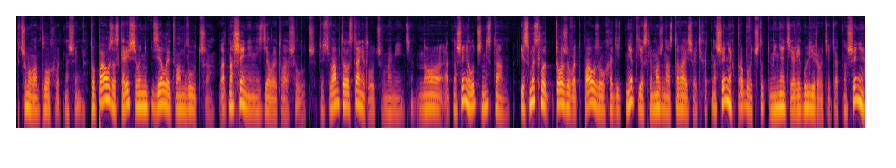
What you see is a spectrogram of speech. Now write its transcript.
почему вам плохо в отношениях, то пауза, скорее всего, не сделает вам лучше. Отношения не сделают ваши лучше. То есть вам-то станет лучше в моменте, но отношения лучше не станут. И смысла тоже в эту паузу уходить нет, если можно, оставаясь в этих отношениях, пробовать что-то менять и регулировать эти отношения,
